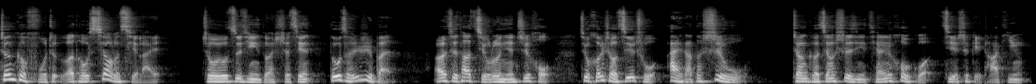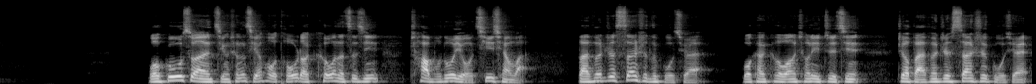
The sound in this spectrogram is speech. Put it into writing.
张克抚着额头笑了起来。周游最近一段时间都在日本，而且他九六年之后就很少接触艾达的事务。张克将事情前因后果解释给他听。我估算景城前后投入到科湾的资金差不多有七千万。百分之三十的股权，我看科王成立至今，这百分之三十股权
